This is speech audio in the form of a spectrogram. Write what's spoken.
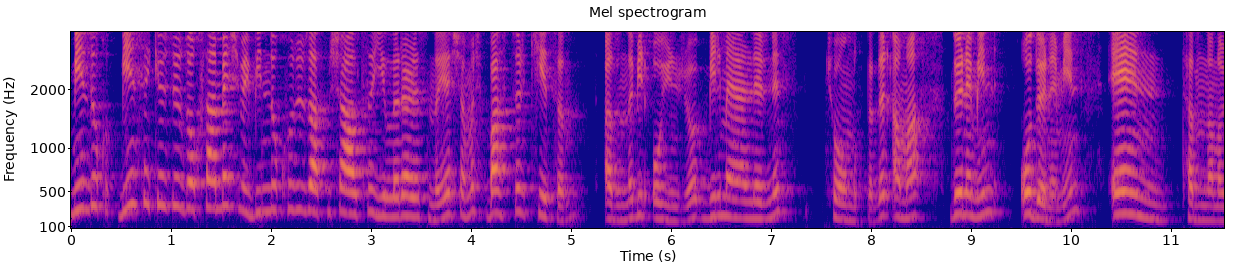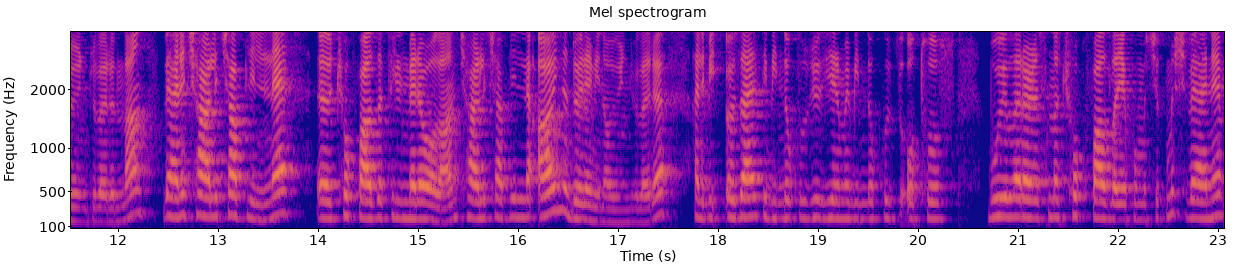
1895 ve 1966 yılları arasında yaşamış Buster Keaton adında bir oyuncu. Bilmeyenleriniz çoğunluktadır ama dönemin o dönemin en tanınan oyuncularından ve hani Charlie Chaplin'le e, çok fazla filmleri olan, Charlie Chaplin'le aynı dönemin oyuncuları. Hani bir, özellikle 1920 1930 bu yıllar arasında çok fazla yapımı çıkmış ve hani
